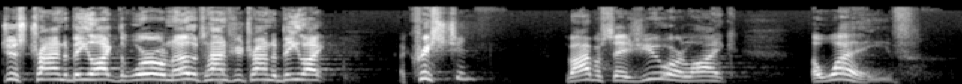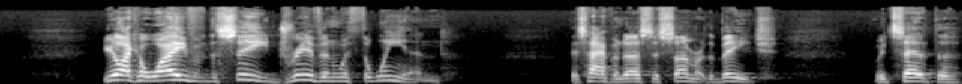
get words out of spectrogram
just trying to be like the world, and other times you're trying to be like a Christian, the Bible says you are like a wave. You're like a wave of the sea driven with the wind. This happened to us this summer at the beach. We'd sat at the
